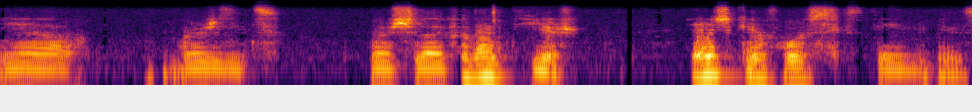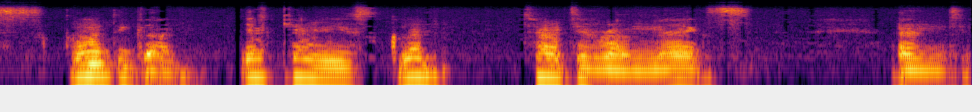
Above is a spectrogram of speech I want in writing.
yeah. Where is it? Where should I put it? Here. HK416 is good gun. It carries good 30 round mags and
